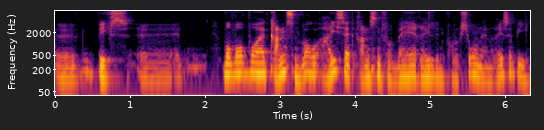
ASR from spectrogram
øh, bigs. Øh, hvor, hvor, hvor er grænsen? Hvor har I sat grænsen for, hvad er reelt en produktion af en racerbil?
